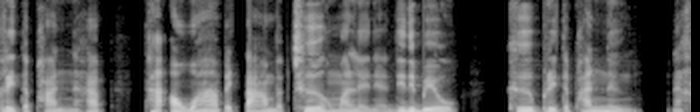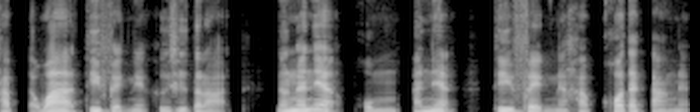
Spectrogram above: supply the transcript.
ผลิตภัณฑ์นะครับ ถ้าเอาว่าไปตามแบบชื่อของมันเลยเนี่ย DW คือผลิตภัณฑ์หนึ่ง นะครับแต่ว่า TFX เนี่ยคือชื่อตลาด ดังนั้นเนี่ยผมอันเนี้ย TFX นะครับข้อแตกต่างเนี่ย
